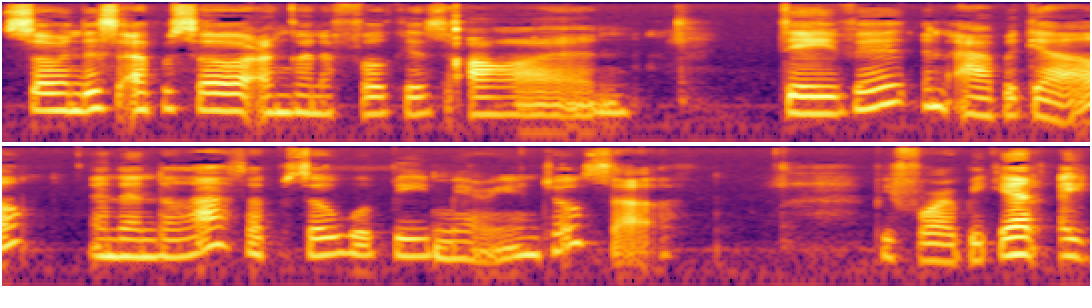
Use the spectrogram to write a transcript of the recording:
So, in this episode, I'm going to focus on David and Abigail. And then the last episode will be Mary and Joseph before I begin, I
